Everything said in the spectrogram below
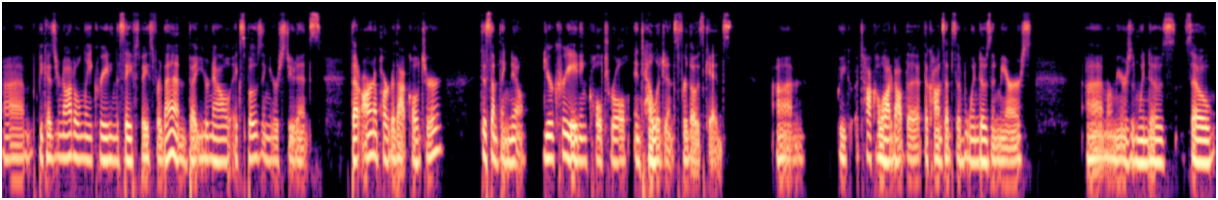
Um, because you're not only creating the safe space for them, but you're now exposing your students that aren't a part of that culture to something new. You're creating cultural intelligence for those kids. Um, we talk a lot about the the concepts of windows and mirrors, um, or mirrors and windows. So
